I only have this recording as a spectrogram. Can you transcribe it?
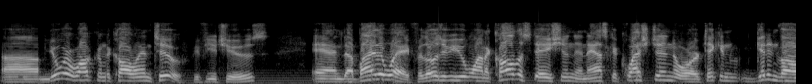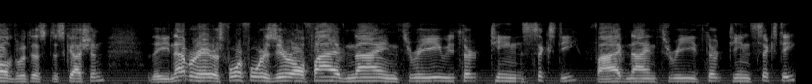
Um, you are welcome to call in too if you choose. And uh, by the way, for those of you who want to call the station and ask a question or take in, get involved with this discussion, the number here is 440-593-1360, 593-1360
